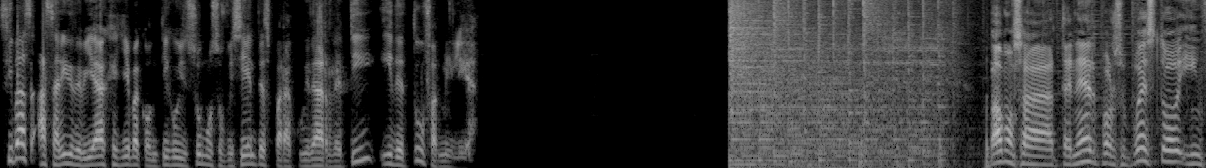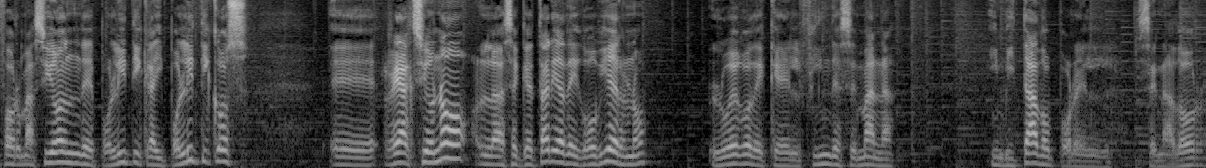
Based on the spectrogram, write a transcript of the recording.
Si vas a salir de viaje, lleva contigo insumos suficientes para cuidar de ti y de tu familia. Vamos a tener, por supuesto, información de política y políticos. Eh, reaccionó la secretaria de gobierno luego de que el fin de semana, invitado por el senador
